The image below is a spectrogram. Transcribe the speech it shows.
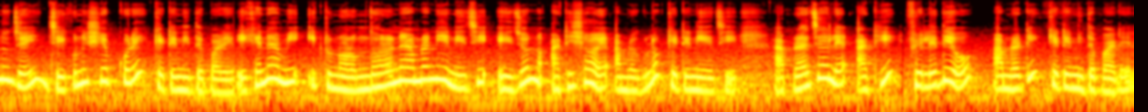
অনুযায়ী যে কোনো শেপ করে কেটে নিতে পারেন এখানে আমি একটু নরম ধরনের আমরা নিয়ে নিয়েছি এই জন্য আঠি সহে আমরাগুলো কেটে নিয়েছি। আপনারা চাইলে আঠি ফেলে দিয়েও আমরাটি কেটে নিতে পারেন।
